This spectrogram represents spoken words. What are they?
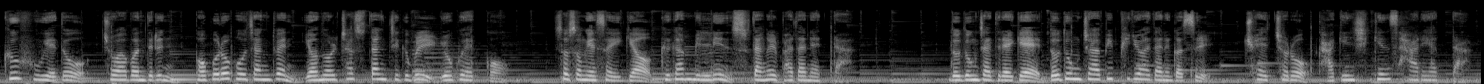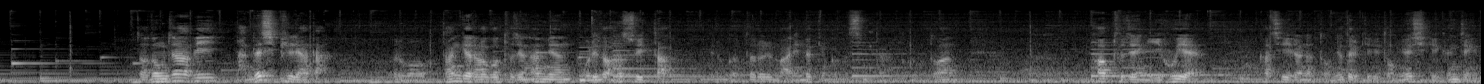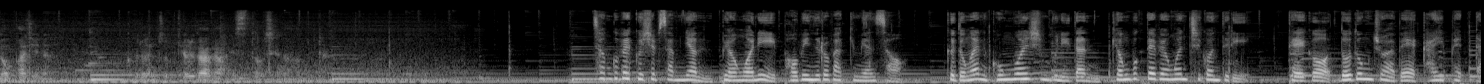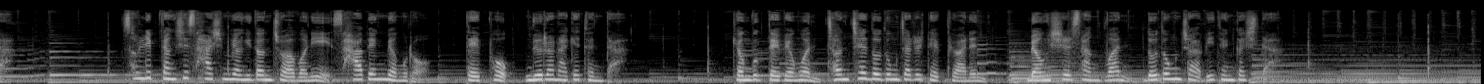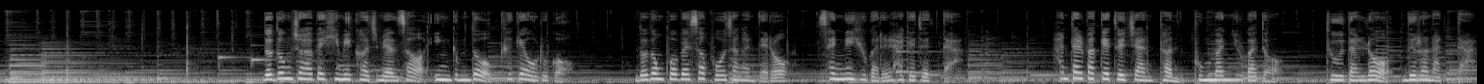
그 후에도 조합원들은 법으로 보장된 연월차 수당 지급을 요구했고 소송에서 이겨 그간 밀린 수당을 받아냈다. 노동자들에게 노동조합이 필요하다는 것을 최초로 각인시킨 사례였다. 노동조합이 반드시 필요하다. 그리고 단결하고 투쟁하면 우리도 할 수 있다. 이런 것들을 많이 느낀 것 같습니다. 또한 어, 파업투쟁 이후에 같이 일하는 동료들끼리 동료의식이 굉장히 높아지는 그런 좀 결과가 있었다고 생각합니다. 1993년 병원이 법인으로 바뀌면서 그동안 공무원 신분이던 경북대병원 직원들이 대거 노동조합에 가입했다. 설립 당시 40명이던 조합원이 400명으로 대폭 늘어나게 된다. 경북대병원 전체 노동자를 대표하는 명실상부한 노동조합이 된 것이다. 노동조합의 힘이 커지면서 임금도 크게 오르고 노동법에서 보장한 대로 생리휴가를 하게 됐다. 한 달밖에 되지 않던 분만 휴가도 두 달로 늘어났다.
